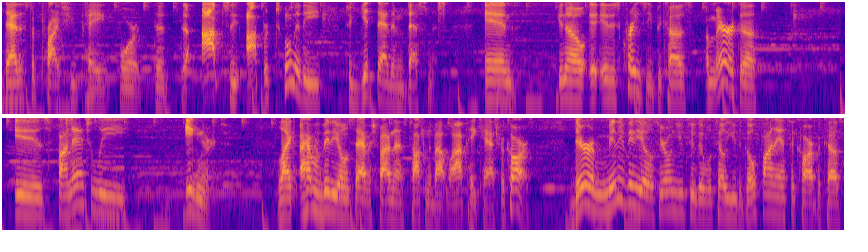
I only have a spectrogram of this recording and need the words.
That is the price you pay for the, the, op the opportunity to get that investment. And, you know, it, it is crazy because America is financially ignorant. Like I have a video on Savage Finance talking about why I pay cash for cars. There are many videos here on YouTube that will tell you to go finance a car because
